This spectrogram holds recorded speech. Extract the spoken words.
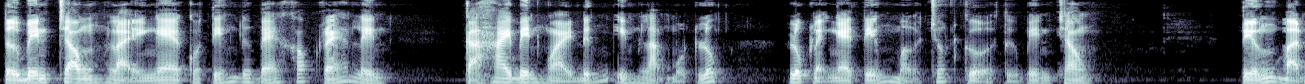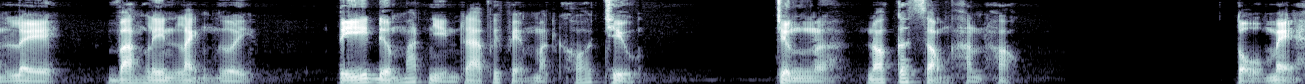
Từ bên trong lại nghe có tiếng đứa bé khóc ré lên. Cả hai bên ngoài đứng im lặng một lúc, lúc lại nghe tiếng mở chốt cửa từ bên trong. Tiếng bản lề vang lên lạnh người. Tí đưa mắt nhìn ra với vẻ mặt khó chịu. Chừng à, nó cất giọng hằn học. Tổ mẹ,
